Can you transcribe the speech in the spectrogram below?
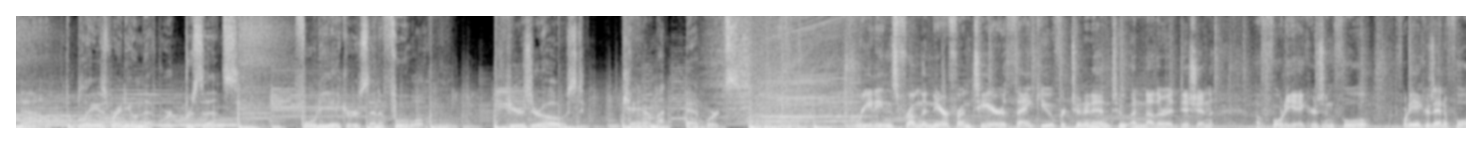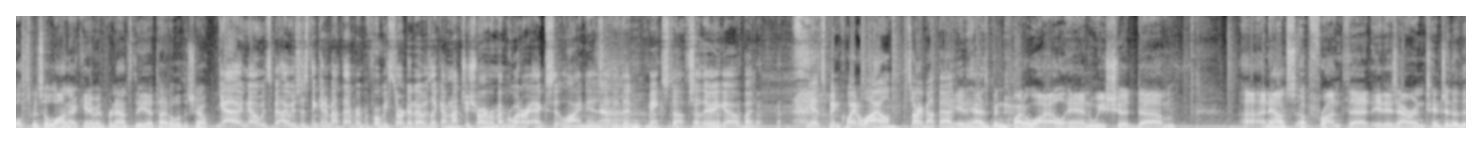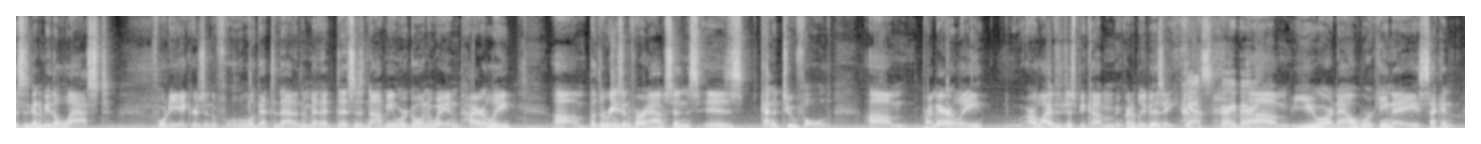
And now, the Blaze Radio Network presents 40 Acres and a Fool. Here's your host, Cam Edwards. Greetings from the near frontier. Thank you for tuning in to another edition of 40 Acres and Fool. 40 Acres and a Fool. It's been so long I can't even pronounce the uh, title of the show. Yeah, no, it's. I was just thinking about that right before we started. I was like, I'm not too sure I remember what our exit line is, other than make stuff. So there you go. But yeah, it's been quite a while. Sorry about that. It has been quite a while, and we should um, uh, announce up front that it is our intention that this is going to be the last 40 Acres and a Fool, and we'll get to that in a minute. This does not mean we're going away entirely, um, but the reason for our absence is kind of twofold. Um, primarily, our lives have just become incredibly busy. yes, very, very. Um, you are now working a second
